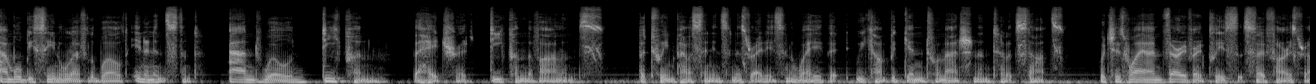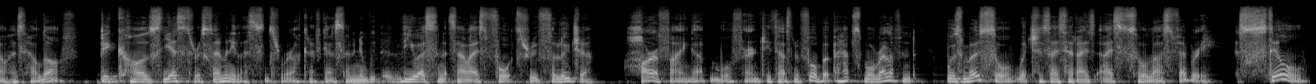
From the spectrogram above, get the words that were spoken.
and will be seen all over the world in an instant and will deepen the hatred, deepen the violence between Palestinians and Israelis in a way that we can't begin to imagine until it starts. Which is why I'm very, very pleased that so far Israel has held off. Because, yes, there are so many lessons from Iraq and Afghanistan. I mean, the US and its allies fought through Fallujah, horrifying urban warfare in 2004, but perhaps more relevant was Mosul, which, as I said, I, I saw last February. still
